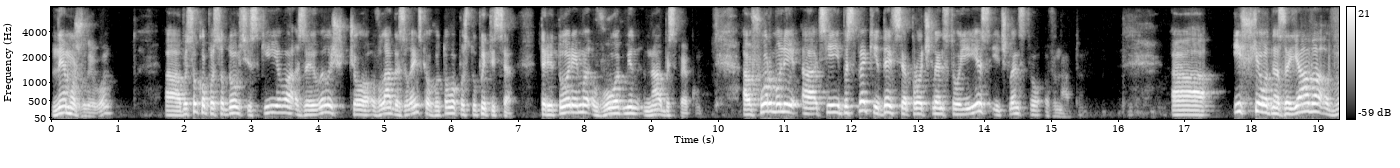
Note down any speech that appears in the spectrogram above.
неможливо. е, Високопосадовці з Києва заявили, що влада Зеленського готова поступитися територіями в обмін на безпеку. А в формулі цієї безпеки йдеться про членство ЄС і членство в НАТО. І ще одна заява в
